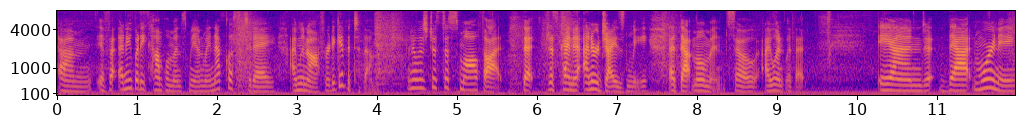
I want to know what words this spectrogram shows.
um, if anybody compliments me on my necklace today, I'm going to offer to give it to them. And it was just a small thought that just kind of energized me at that moment. So I went with it. And that morning,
